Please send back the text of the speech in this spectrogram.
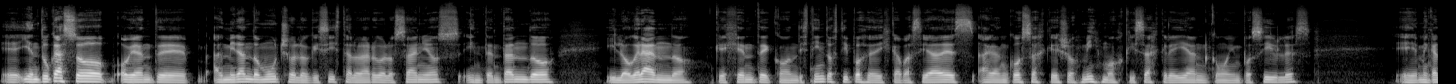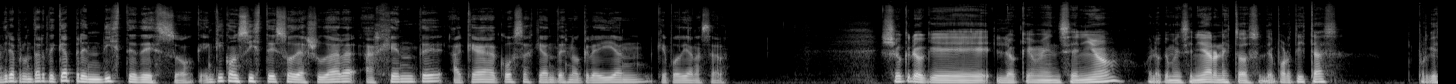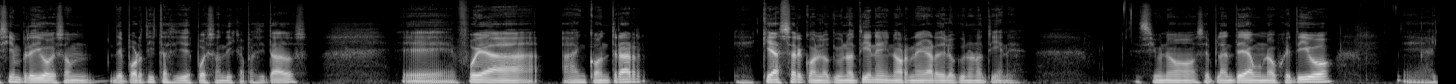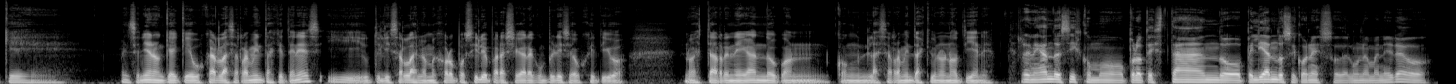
Eh, y en tu caso, obviamente, admirando mucho lo que hiciste a lo largo de los años, intentando y logrando que gente con distintos tipos de discapacidades hagan cosas que ellos mismos quizás creían como imposibles. Eh, me encantaría preguntarte qué aprendiste de eso, en qué consiste eso de ayudar a gente a que haga cosas que antes no creían que podían hacer. Yo creo que lo que me enseñó, o lo que me enseñaron estos deportistas, porque siempre digo que son deportistas y después son discapacitados, eh, fue a, encontrar eh, qué hacer con lo que uno tiene y no renegar de lo que uno no tiene. Si uno se plantea un objetivo, hay que me enseñaron que hay que buscar las herramientas que tenés y utilizarlas lo mejor posible para llegar a cumplir ese objetivo. No estar renegando con, las herramientas que uno no tiene. ¿Renegando decís como protestando o peleándose con eso de alguna manera? O?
